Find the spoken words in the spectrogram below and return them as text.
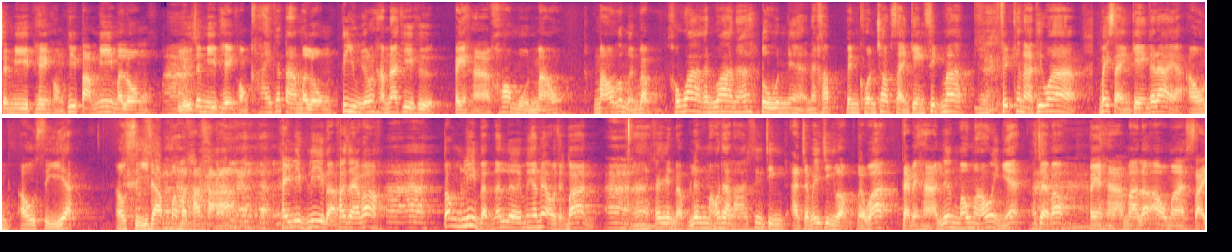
จะมีเพลงของพี่ปาล์มมี่มาลงอ่าหรือจะมีเพลงของใครก็ตามมาลงพี่ยุงจะต้องทำหน้าที่คือไปหาข้อมูลเมาส์เมาส์ก็เหมือนแบบเขาว่ากันว่านะ ตูนเนี่ยนะครับเป็นคนชอบใส่กางเกงฟิตมาก ฟิตขนาดที่ว่าไม่ใส่กางเกงก็ได้อะเอาเอาสีอะ เอาสีดำมามาทาขา ให้รีบๆอะเข้าใจเปล่าอ่าอ่า ต้องรีบแบบนั้นเลยไม่งั้นไม่ออกจากบ้านอ่าอ่าก็จะเป็นแบบเรื่องเมาส์ดาราซึ่งจริงอาจจะไม่จริงหรอกแต่ว่าแต่ไปหาเรื่องเมาส์เมาส์อย่างเงี้ยเข้าใจเปล่าอ่า ไปหามาแล้วเอามาใส่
